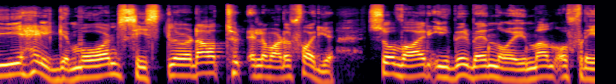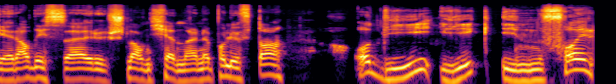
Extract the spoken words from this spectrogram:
i helgemorgen sist lørdag, eller var det forrige, så var Iber Ben Neumann og flere av disse Russland-kjennerne på lufta. Og de gikk inn for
